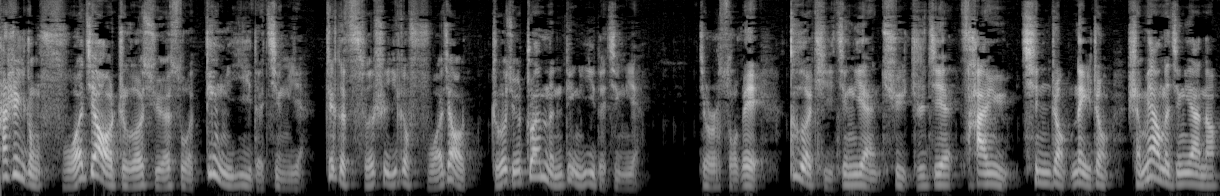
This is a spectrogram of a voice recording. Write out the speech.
它是一种佛教哲学所定义的经验。这个词是一个佛教哲学专门定义的经验，就是所谓。个体经验去直接参与亲政内政，什么样的经验呢？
